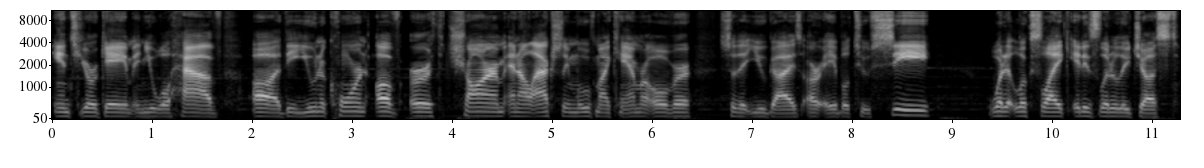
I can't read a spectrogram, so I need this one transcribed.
into your game, and you will have uh, the Unicorn of Earth charm, and I'll actually move my camera over so that you guys are able to see what it looks like. It is literally just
